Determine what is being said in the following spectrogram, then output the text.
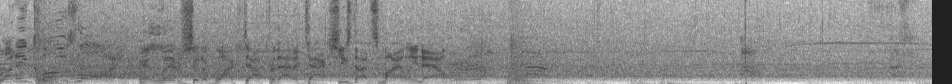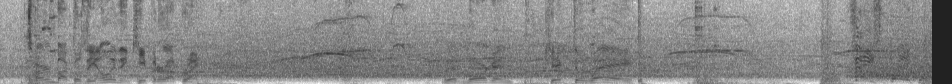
Running clothesline. And Liv should have watched out for that attack. She's not smiling now. Turnbuckle's the only thing keeping her upright. Liv Morgan kicked away. Face breaker.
